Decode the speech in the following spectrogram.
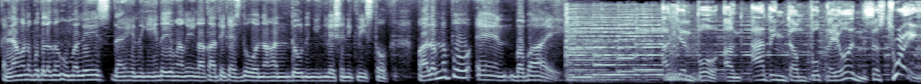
Kailangan ko na po talagang umalis dahil naghihintay yung aking kakatikas doon na handog ng Iglesia ni Cristo. Paalam na po and bye-bye. At yan po ang ating tampok ngayon sa Straight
